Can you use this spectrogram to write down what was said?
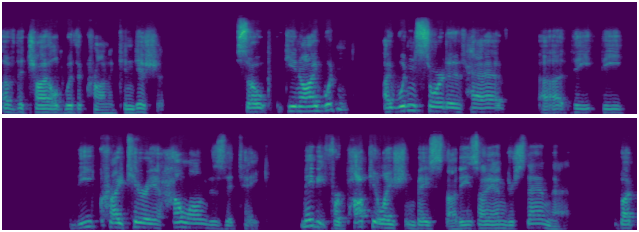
of the child with a chronic condition. So, you know, I wouldn't, I wouldn't sort of have uh, the the the criteria. How long does it take? maybe for population-based studies, I understand that. But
